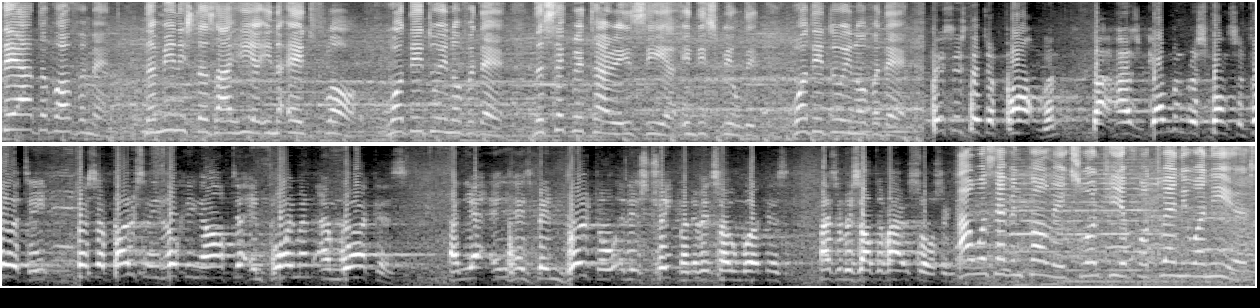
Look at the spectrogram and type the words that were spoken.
They are the government. The ministers are here in the 8th floor. What they doing over there? The secretary is here in this building. What they doing over there? This is the department that has government responsibility for supposedly looking after employment and workers and yet it has been brutal in its treatment of its own workers as a result of outsourcing. I was having colleagues work here for 21 years.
